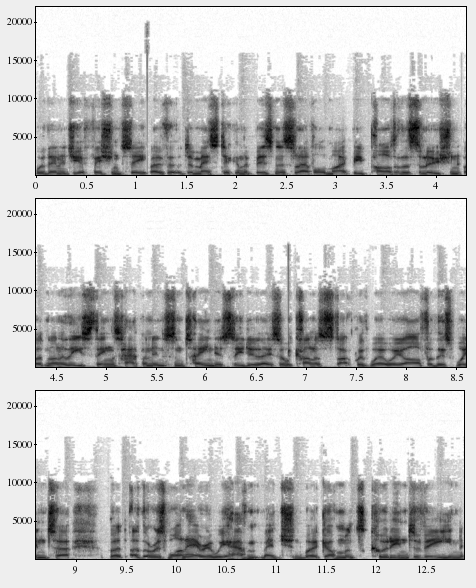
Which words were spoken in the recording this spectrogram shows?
with energy efficiency, both at the domestic and the business level, might be part of the solution. But none of these things happen instantaneously, do they? So we're kind of stuck with where we are for this winter. But uh, there is one area we haven't mentioned where governments could intervene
